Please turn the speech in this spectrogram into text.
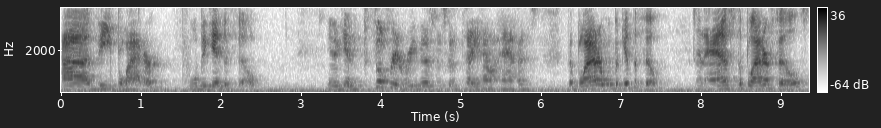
Uh, the bladder will begin to fill and again, feel free to read this. I'm just going to tell you how it happens. The bladder will begin to fill, and as the bladder fills,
